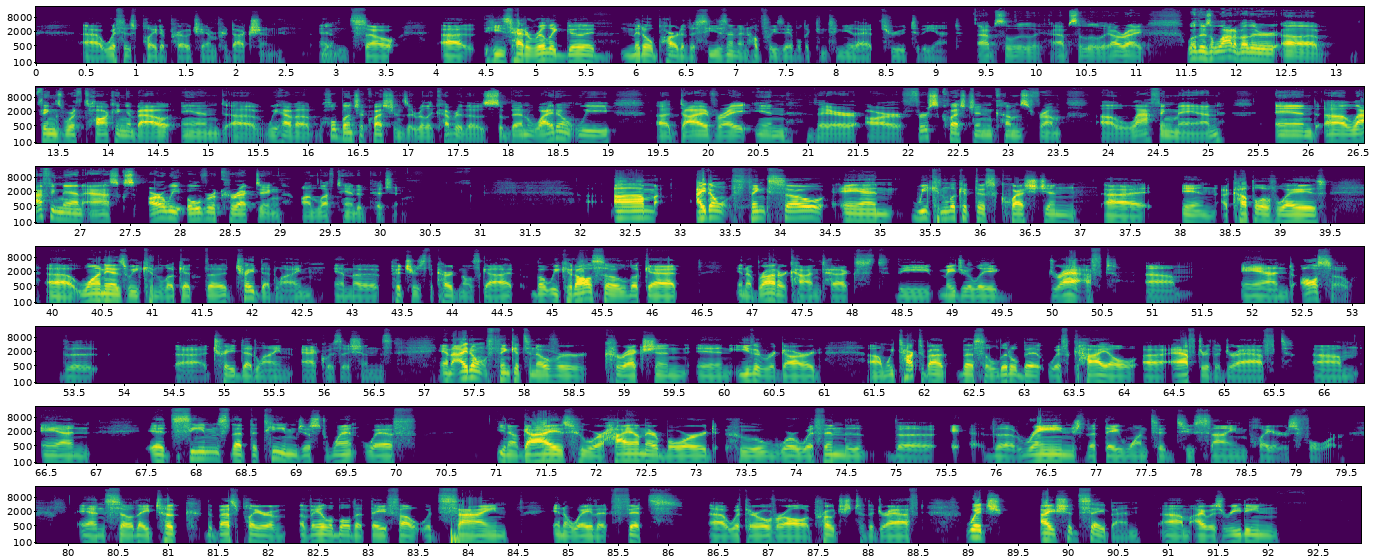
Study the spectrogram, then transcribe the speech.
uh, with his plate approach and production. And yeah. so uh, he's had a really good middle part of the season, and hopefully he's able to continue that through to the end. Absolutely, absolutely. All right. Well, there's a lot of other uh, things worth talking about, and uh, we have a whole bunch of questions that really cover those. So, Ben, why don't we uh, dive right in there? Our first question comes from uh, Laughing Man. And uh, Laughing Man asks, "Are we overcorrecting on left-handed pitching?" Um, I don't think so. And we can look at this question uh, in a couple of ways. Uh, one is we can look at the trade deadline and the pitchers the Cardinals got, but we could also look at, in a broader context, the Major League draft um, and also the uh, trade deadline acquisitions. And I don't think it's an overcorrection in either regard. Um, we talked about this a little bit with Kyle uh, after the draft, um, and it seems that the team just went with you know guys who were high on their board who were within the the eh, the range that they wanted to sign players for and so they took the best player available that they felt would sign in a way that fits uh, with their overall approach to the draft which i should say ben um, I was reading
